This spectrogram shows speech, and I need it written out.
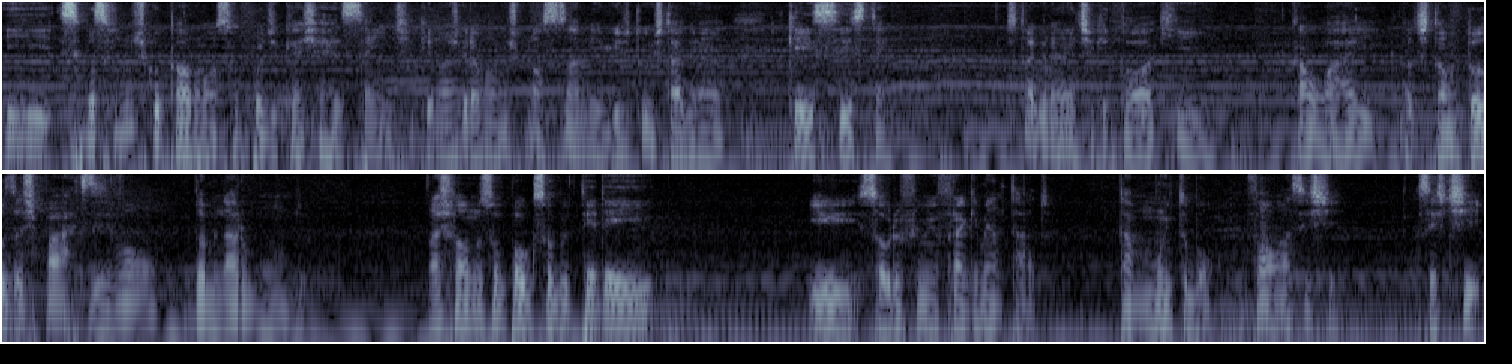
E se vocês não escutaram o nosso podcast recente que nós gravamos com nossos amigos do Instagram K-System, Instagram, TikTok, Kawaii, eles estão em todas as partes e vão dominar o mundo. Nós falamos um pouco sobre o TDI e sobre o filme Fragmentado. Tá muito bom, vão lá assistir. Assistir.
